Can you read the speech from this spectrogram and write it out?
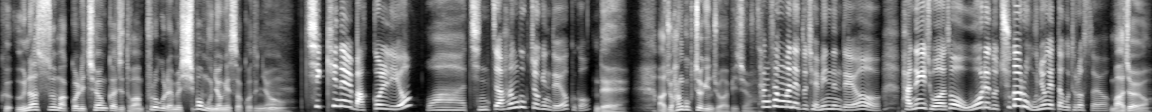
그 은하수 막걸리 체험까지 더한 프로그램을 시범 운영했었거든요. 치킨을 막걸리요? 와, 진짜 한국적인데요, 그거? 네, 아주 한국적인 조합이죠. 상상만 해도 재밌는데요. 반응이 좋아서 5월에도 추가로 운영했다고 들었어요. 맞아요.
